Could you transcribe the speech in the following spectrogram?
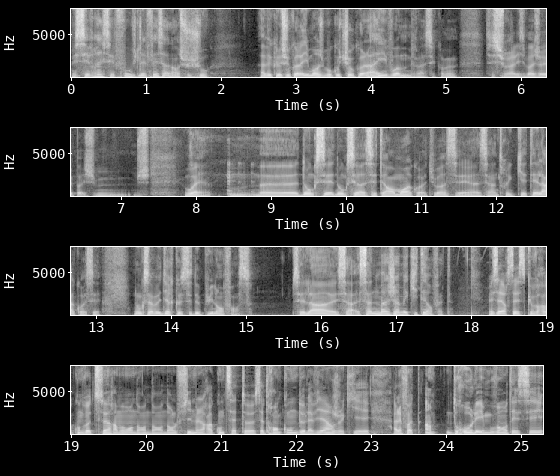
Mais c'est vrai, c'est fou, je l'ai fait ça dans Chouchou. Avec le chocolat. Il mange beaucoup de chocolat, il voit. Enfin, c'est quand même. C'est surréaliste. Bah, j'avais pas. ouais. Mm, euh, donc c'est donc c'était en moi quoi. Tu vois, c'est c'est un truc qui était là quoi. C'est donc ça veut dire que c'est depuis l'enfance. C'est là et ça ça ne m'a jamais quitté en fait. Mais d'ailleurs c'est ce que raconte votre sœur à un moment dans, dans, dans le film. Elle raconte cette, euh, cette rencontre de la Vierge qui est à la fois drôle et émouvante. Et c'est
